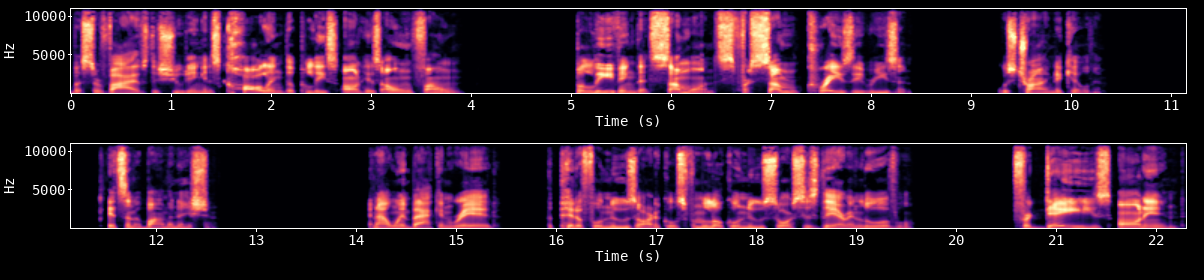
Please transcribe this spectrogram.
but survives the shooting and is calling the police on his own phone, believing that someone, for some crazy reason, was trying to kill them. It's an abomination. And I went back and read the pitiful news articles from local news sources there in Louisville. For days on end,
